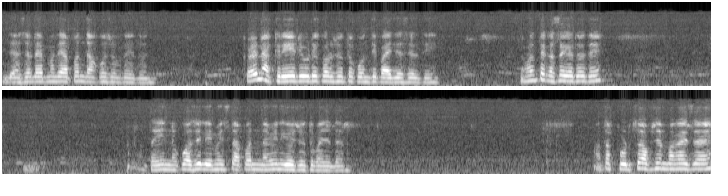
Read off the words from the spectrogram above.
म्हणजे अशा टाईपमध्ये आपण दाखवू शकतो इथून. कळे ना? क्रिएटिव्हिटी करू शकतो कोणती पाहिजे असेल ती. समजते कसं घेतो ते? आता ही नको असेल इमेज तर आपण नवीन घेऊ शकतो पाहिजे तर. आता पुढचं ऑप्शन बघायचं आहे.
